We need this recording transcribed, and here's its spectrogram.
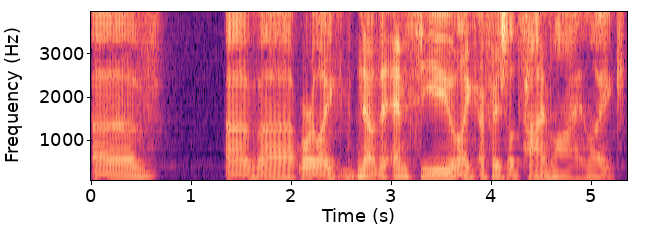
of of uh or like no the MCU like official timeline like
